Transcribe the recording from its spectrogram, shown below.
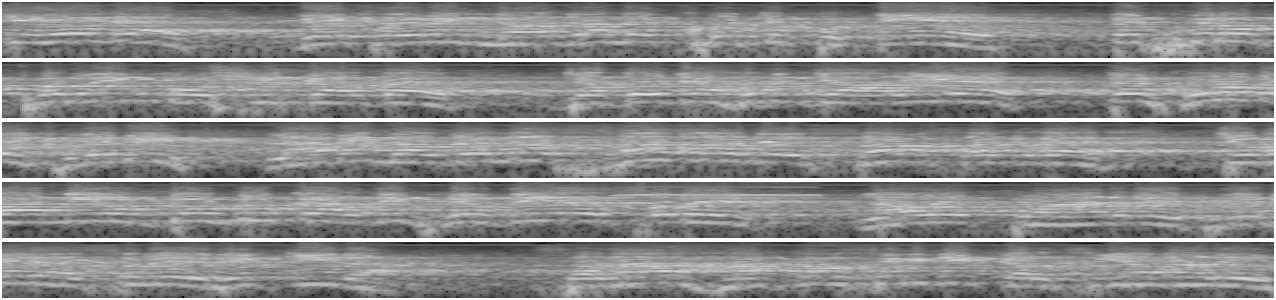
ਚੇਜ ਹੈ। ਵੇਖ ਰਹੇ ਵੀ ਨੌਜਵਾਨ ਨੇ ਖੁੱਜ ਪੁੱਟੀ ਹੈ ਤੇ ਫਿਰ ਉੱਠਣ ਦੀ ਕੋਸ਼ਿਸ਼ ਕਰਦਾ ਹੈ। ਜਦੋਂ ਜਹਦ ਜਾਰੀ ਹੈ ਤੇ ਹੁਣ ਵੇਖ ਰਹੇ ਵੀ, ਲਾ ਵੀ ਨੌਜਵਾਨ ਦਾ ਸਾਹ ਦੇ ਸਭ ਸਕਦਾ ਹੈ। ਜਵਾਨੀ ਉੱਡੂ ਉੱਡੂ ਕਰਦੀ ਫਿਰਦੀ ਹੈ ਇਸ ਸਮੇਂ। ਲਓ ਇਹ ਪੁਆਇੰਟ ਵੇਖਦੇ ਵੀ ਇਸ ਸਮੇਂ ਰਿੱਕੀ ਦਾ। ਸਰਦਾਰ ਹਾਕਮ ਸਿੰਘ ਜੀ ਕਲਸੀਆਂ ਵਾਲੇ,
